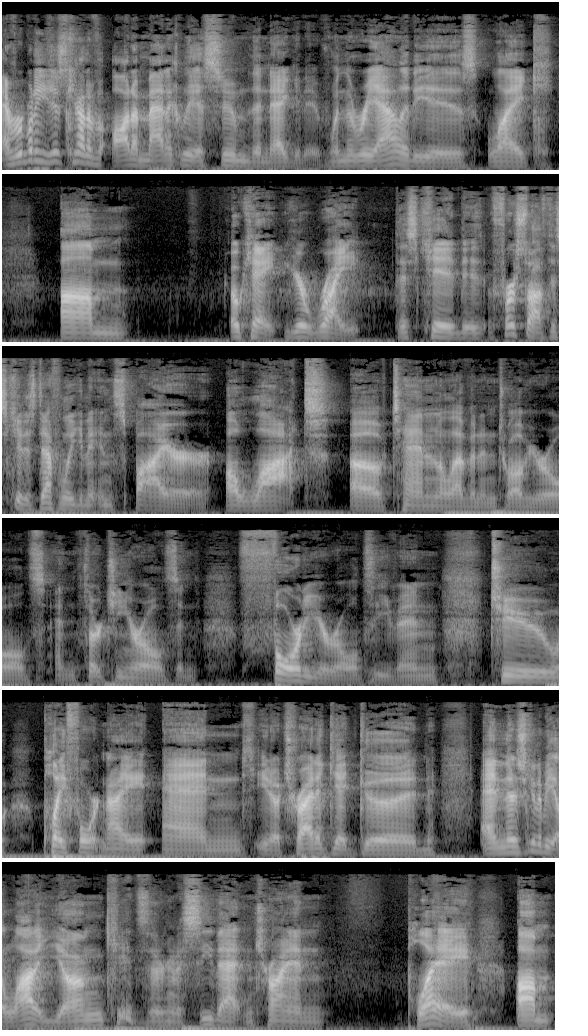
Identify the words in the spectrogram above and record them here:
everybody just kind of automatically assumed the negative when the reality is like, um, okay, you're right. This kid is first off, this kid is definitely going to inspire a lot of 10 and 11 and 12 year olds and 13 year olds and 40 year olds even to play Fortnite and you know try to get good. And there's going to be a lot of young kids that are going to see that and try and play. Um,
